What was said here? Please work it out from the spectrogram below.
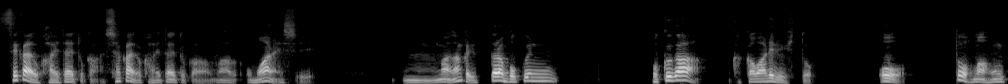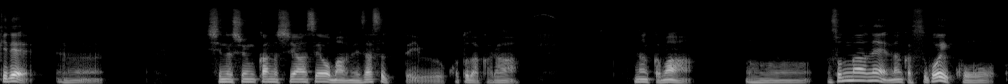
世界を変えたいとか、社会を変えたいとかはまあ思わないし、うん、まあなんか言ったら僕に、僕が関われる人を、と、まあ本気で、うん、死ぬ瞬間の幸せをまあ目指すっていうことだから、なんかまあ、うん、そんなね、なんかすごいこう、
